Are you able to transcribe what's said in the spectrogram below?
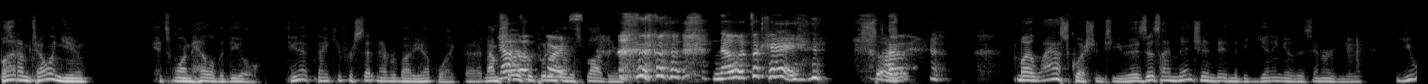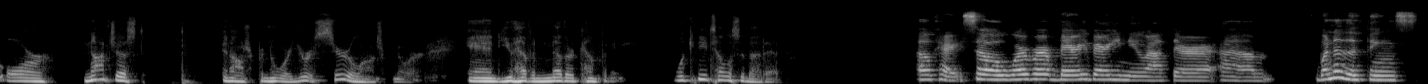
But I'm telling you, it's one hell of a deal. Tina, thank you for setting everybody up like that. And I'm yeah, sorry for putting you on the spot, dear. no, it's okay. So, my last question to you is as I mentioned in the beginning of this interview, you are not just an entrepreneur, you're a serial entrepreneur and you have another company. What can you tell us about it? Okay, so we're, we're very, very new out there. Um, one of the things,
